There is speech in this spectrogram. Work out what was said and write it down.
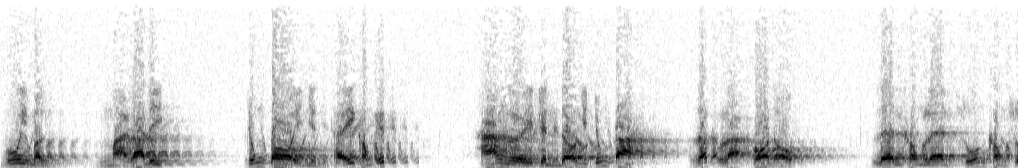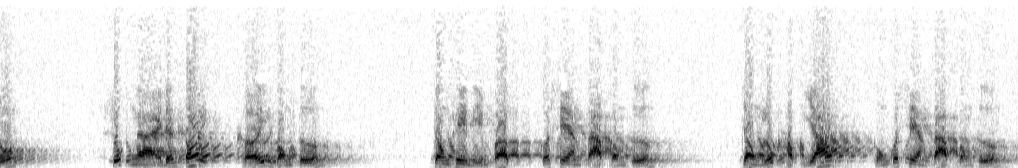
Vui mừng mà ra đi. Chúng tôi nhìn thấy không ít. Hạng người trình độ như chúng ta rất là khó độ. Lên không lên, xuống không xuống. Suốt ngày đến tối, khởi vọng tưởng. Trong khi niệm phật, có xen tạp vọng tưởng trong lúc học giáo, cũng có xen tạp vọng tưởng.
